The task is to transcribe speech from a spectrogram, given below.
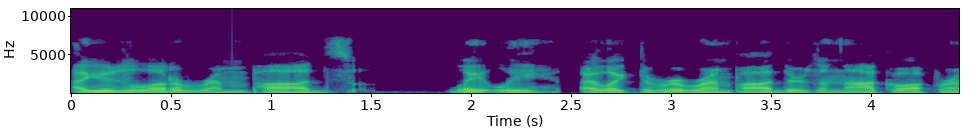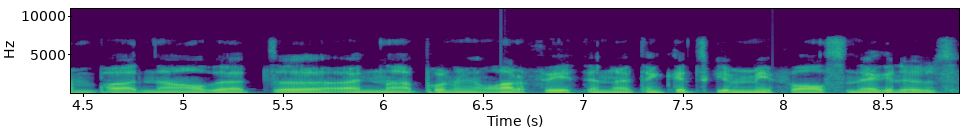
I use a lot of REM pods lately. I like the real REM pod. There's a knockoff REM pod now that uh, I'm not putting a lot of faith in. I think it's giving me false negatives.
